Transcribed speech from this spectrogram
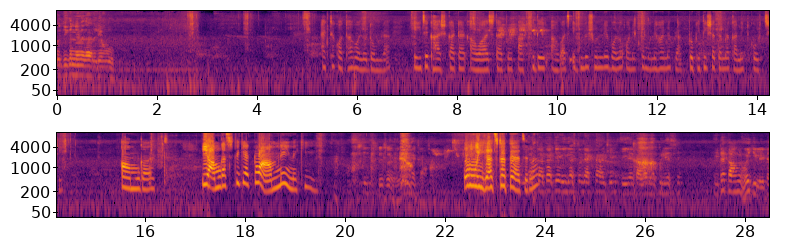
ওইদিকে নেমে দেখ লেবু। একটা কথা বলো তোমরা এই যে ঘাস কাটার আওয়াজ তারপর পাখিদের আওয়াজ এগুলো শুনলে বলো অনেকটা মনে হয় না প্রা- প্রকৃতির সাথে আমরা কানেক্ট করছি? আম গাছ। এই আম গাছ থেকে একটু আম নেই নাকি? ও ওই গাছটাতে আছে না? ওই গাছটাতে একটা আছে এই আবার নকুল এসছে। এটা তো আম হয়েছিল এটা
